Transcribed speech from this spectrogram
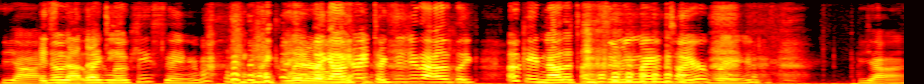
yeah, it's no, not that like deep. low key same. like literally. like after I texted you that, I was like, okay, now that's consuming my entire brain. Yeah,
